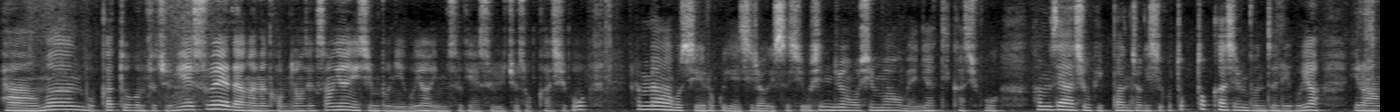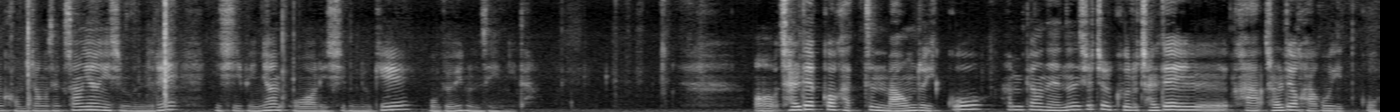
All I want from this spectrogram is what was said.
다음은 모카토 금수 중에 수에 해당하는 검정색 성향이신 분이고요. 임수개수일주 속하시고 현명하고 지혜롭고 예지력 있으시고 신중하고 심오하고 매니아틱하시고 섬세하시고 비판적이시고 똑똑하신 분들이고요. 이러한 검정색 성향이신 분들의 22년 5월 26일 목요일 운세입니다. 어, 잘 될 것 같은 마음도 있고 한편에는 실제로 그 잘될 잘 되어 가고 있고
